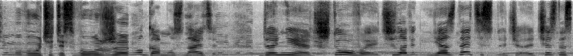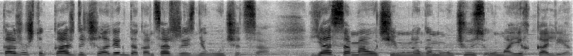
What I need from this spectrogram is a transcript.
Чему вы учитесь? Вы уже... Многому, знаете. Да нет, что вы. Человек... Я, знаете, честно скажу, что каждый человек до конца жизни учится. Я сама очень многому учусь у моих коллег.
